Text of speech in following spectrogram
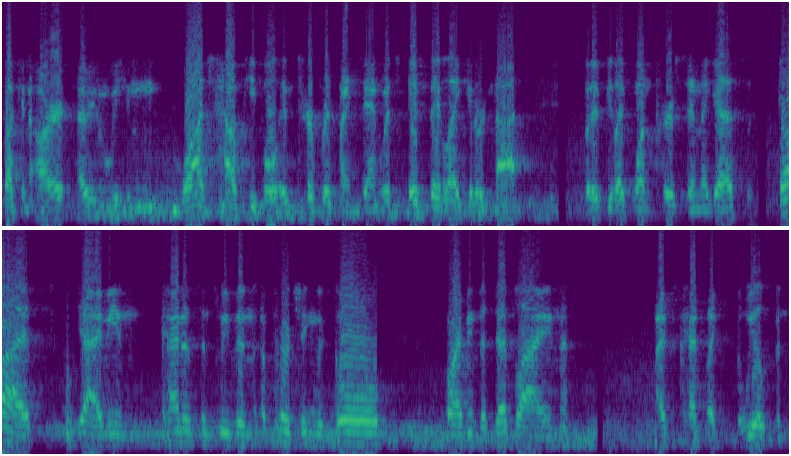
fucking art. I mean, we can watch how people interpret my sandwich if they like it or not. But it'd be like one person, I guess. But yeah, I mean, kind of since we've been approaching the goal, or I mean the deadline, I've kind of like the wheels been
